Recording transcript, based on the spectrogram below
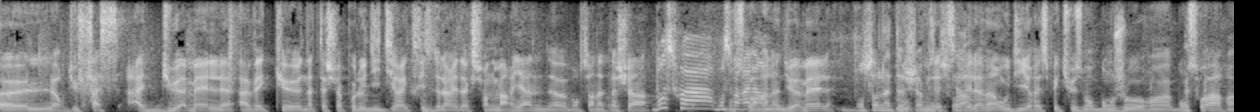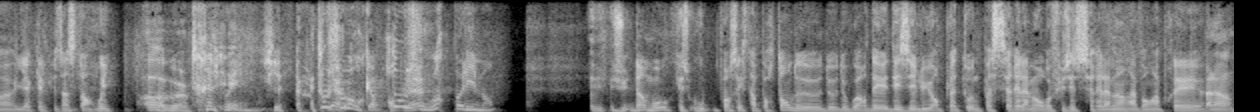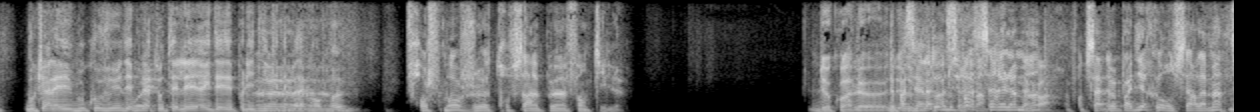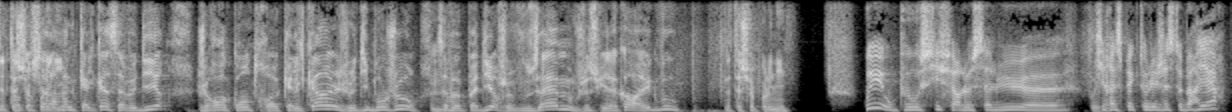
Euh, l'heure du face à Duhamel avec euh, Natacha Polony, directrice de la rédaction de Marianne. Euh, bonsoir Natacha. Bonsoir, bonsoir, bonsoir Alain. Duhamel. Bonsoir Natacha. Vous, vous êtes serré la main ou dit respectueusement bonjour, bonsoir il y a quelques instants. Oui. Oh, ben, oui. toujours, aucun problème. toujours poliment. D'un mot, vous pensez que c'est important de, de, de voir des, des, élus en plateau ne pas se serrer la main ou refuser de se serrer la main avant, après Alain, vous qui en avez beaucoup vu des plateaux télé avec des politiques qui n'étaient pas d'accord entre eux franchement, je trouve ça un peu infantile. De quoi le, De, passer à la main. De ne pas serrer la main. Ça ne veut pas dire qu'on serre la main. Quand on serre la main de quelqu'un, ça veut dire je rencontre quelqu'un, je dis bonjour. Ça ne veut pas dire je vous aime ou je suis d'accord avec vous. Natacha Polony oui, on peut aussi faire le salut euh, qui respecte les gestes barrières.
